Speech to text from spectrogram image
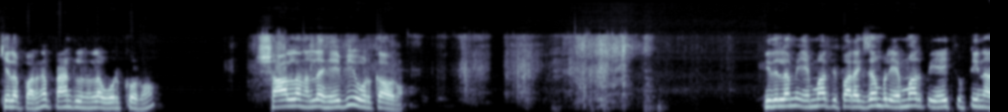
கீழே பாருங்கள் பேண்ட்டில் நல்லா ஒர்க் வரும். ஷால்லாம் நல்லா ஹெவி ஒர்க்காக வரும். இது எல்லாமே MRP for example MRP eight ஃபிஃப்டினா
